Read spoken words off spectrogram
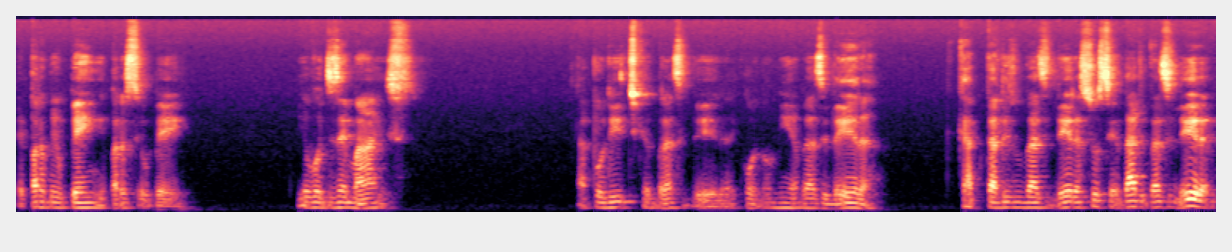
É para o meu bem e para o seu bem. E eu vou dizer mais. A política brasileira, a economia brasileira, capitalismo brasileiro, a sociedade brasileira,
